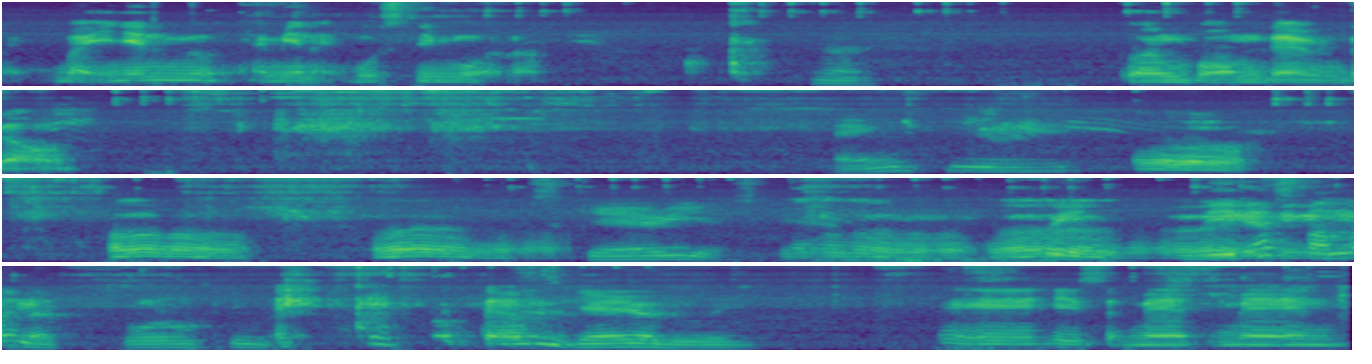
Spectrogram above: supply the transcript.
Like by Indian mode I mean like Muslim mode lah. Yeah. Go and bomb them down. Thank you. Oh. Oh. Oh. Scary, eh, scary. Oh. Wait, they just summoned a Poro King. What is Gary doing? He's a madman.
